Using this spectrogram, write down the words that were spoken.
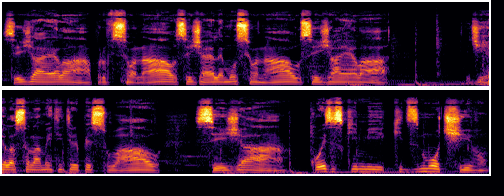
Seja ela profissional, seja ela emocional, seja ela de relacionamento interpessoal, seja coisas que me que desmotivam.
